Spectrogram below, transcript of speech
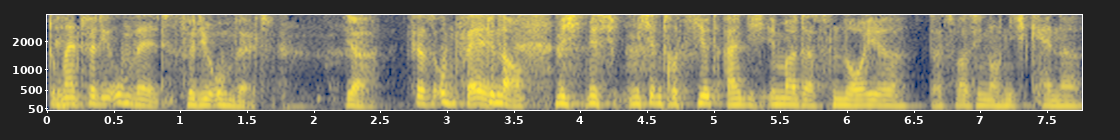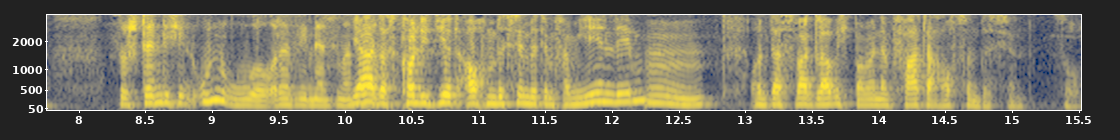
Du meinst für die Umwelt, für die Umwelt. Ja. fürs Umfeld. Genau. Mich, mich, mich interessiert eigentlich immer das Neue, das, was ich noch nicht kenne. So ständig in Unruhe oder wie nennt man Ja, das? das kollidiert auch ein bisschen mit dem Familienleben. Und das war, glaube ich, bei meinem Vater auch so ein bisschen so.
